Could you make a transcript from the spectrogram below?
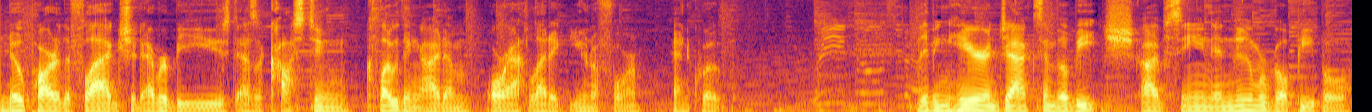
No part of the flag should ever be used as a costume, clothing item, or athletic uniform. End quote. Living here in Jacksonville Beach, I've seen innumerable people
